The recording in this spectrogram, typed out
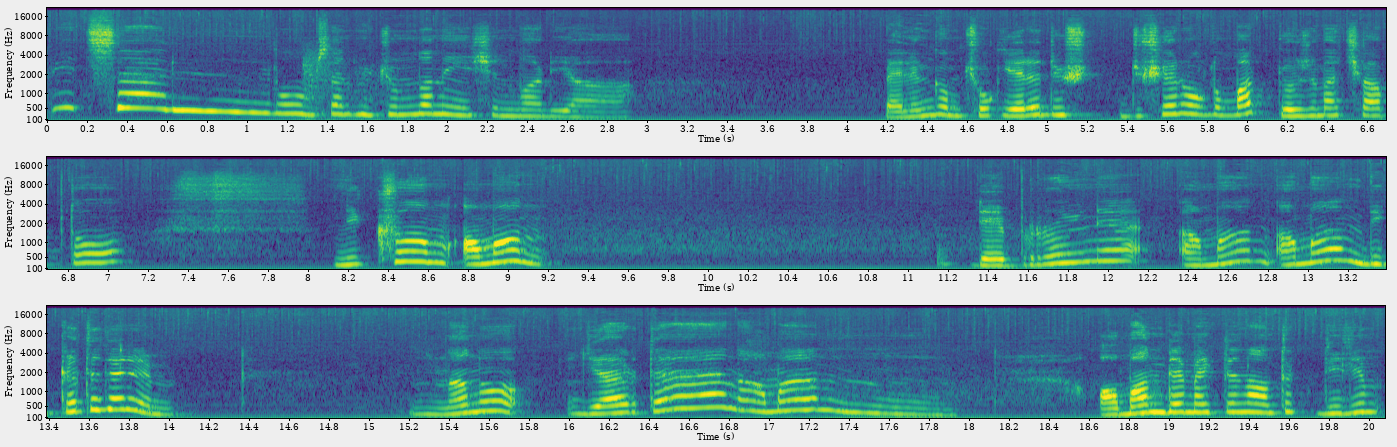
Witsel. Oğlum sen hücumda ne işin var ya? Bellingham çok yere düş, düşer oldum bak gözüme çarptı o. Nickham aman. De Bruyne aman aman dikkat edelim. Nano yerden aman. Aman demekten artık dilim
